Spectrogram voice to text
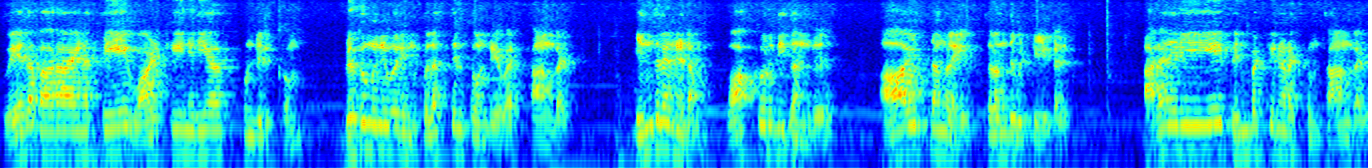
வேத பாராயணத்தையே வாழ்க்கை நெறியாக கொண்டிருக்கும் பிருகுமுனிவரின் குலத்தில் தோன்றியவர் தாங்கள். இந்திரனிடம் வாக்குறுதி தந்து ஆயுத்தங்களை திறந்து விட்டீர்கள். அறநெறியையே பின்பற்றி நடக்கும் தாங்கள்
